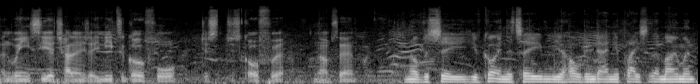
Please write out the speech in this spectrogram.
And when you see a challenge that you need to go for, just just go for it. You know what I'm saying? And obviously, you've got in the team, you're holding down your place at the moment.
